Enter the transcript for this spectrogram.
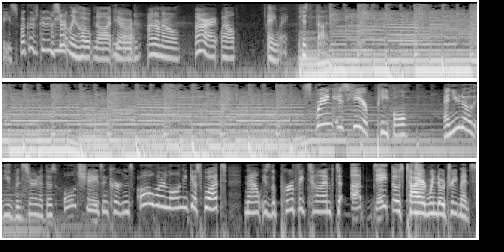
Facebook? There's going to I certainly hope not, dude. Yeah. I don't know. All right, well, anyway, just a thought. Spring is here, people. And you know that you've been staring at those old shades and curtains all winter long, and guess what? Now is the perfect time to update those tired window treatments.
